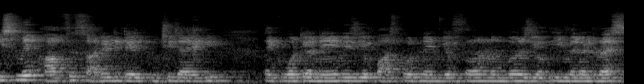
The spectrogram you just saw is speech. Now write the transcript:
इसमें आपसे सारी डिटेल पूछी जाएगी like what your name is your passport name your phone numbers your email address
